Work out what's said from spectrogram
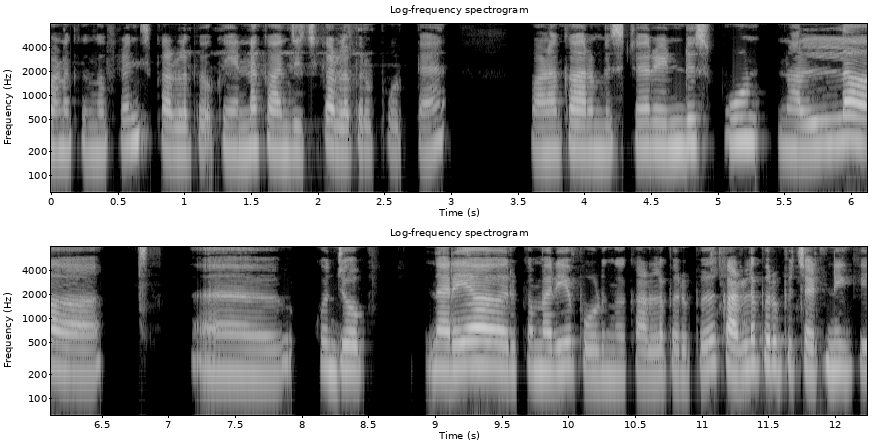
வணக்குங்க ஃப்ரெண்ட்ஸ் கடலைப்பருப்பு எண்ணெய் காஞ்சிச்சு கடலைப்பருப்பு போட்டேன். வணக்க ஆரம்பிச்சிட்டேன். ரெண்டு ஸ்பூன் நல்லா கொஞ்சம் நிறையா இருக்க மாதிரியே போடுங்க கடலைப்பருப்பு. கடலைப்பருப்பு சட்னிக்கு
